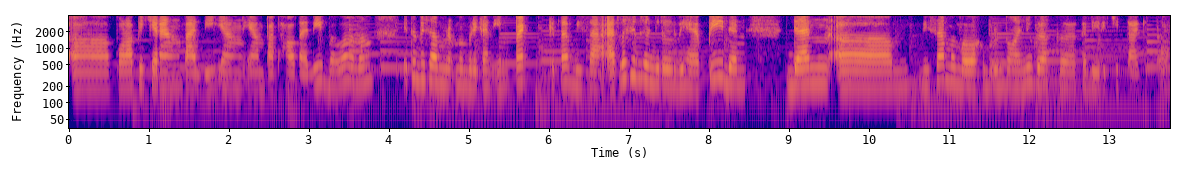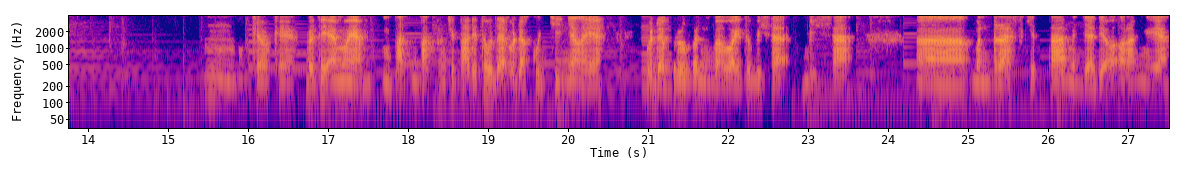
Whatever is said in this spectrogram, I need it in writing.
uh, pola pikir yang tadi, yang yang empat hal tadi, bahwa memang itu bisa memberikan impact. Kita bisa, at least bisa menjadi lebih happy dan dan um, bisa membawa keberuntungan juga ke ke diri kita gitu. Hmm, oke okay, oke. Okay. Berarti emang ya empat empat prinsip tadi tuh udah udah kuncinya lah ya. Mm -hmm. Udah proven bahwa itu bisa bisa uh, mendrive kita menjadi orang yang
